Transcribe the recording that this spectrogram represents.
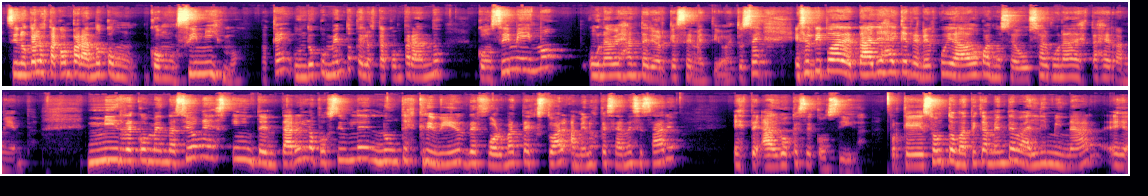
sino que lo está comparando con, con sí mismo, ¿ok? Un documento que lo está comparando con sí mismo una vez anterior que se metió. Entonces, ese tipo de detalles hay que tener cuidado cuando se usa alguna de estas herramientas. Mi recomendación es intentar en lo posible nunca escribir de forma textual, a menos que sea necesario, este, algo que se consiga porque eso automáticamente va a eliminar eh,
